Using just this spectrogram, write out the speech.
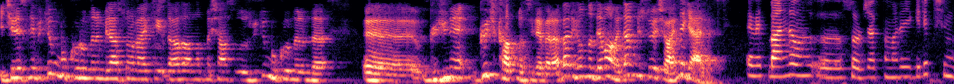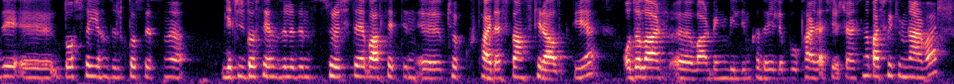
içerisinde bütün bu kurumların biraz sonra belki daha da anlatma şansı buluruz. Bütün bu kurumların da e, gücüne güç katmasıyla beraber yoluna devam eden bir süreç haline geldi. Evet ben de onu e, soracaktım araya girip. Şimdi e, dosyayı hazırlık dosyasını geçici dosya hazırladığınız süreçte bahsettin e, çok paydaştan fikir aldık diye. Odalar e, var benim bildiğim kadarıyla bu paydaşlar içerisinde. Başka kimler var?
